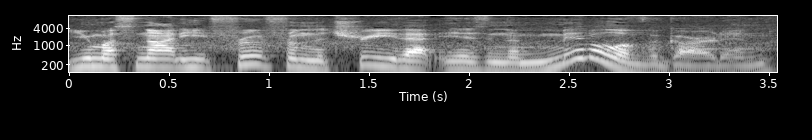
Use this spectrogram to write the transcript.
You must not eat fruit from the tree that is in the middle of the garden,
